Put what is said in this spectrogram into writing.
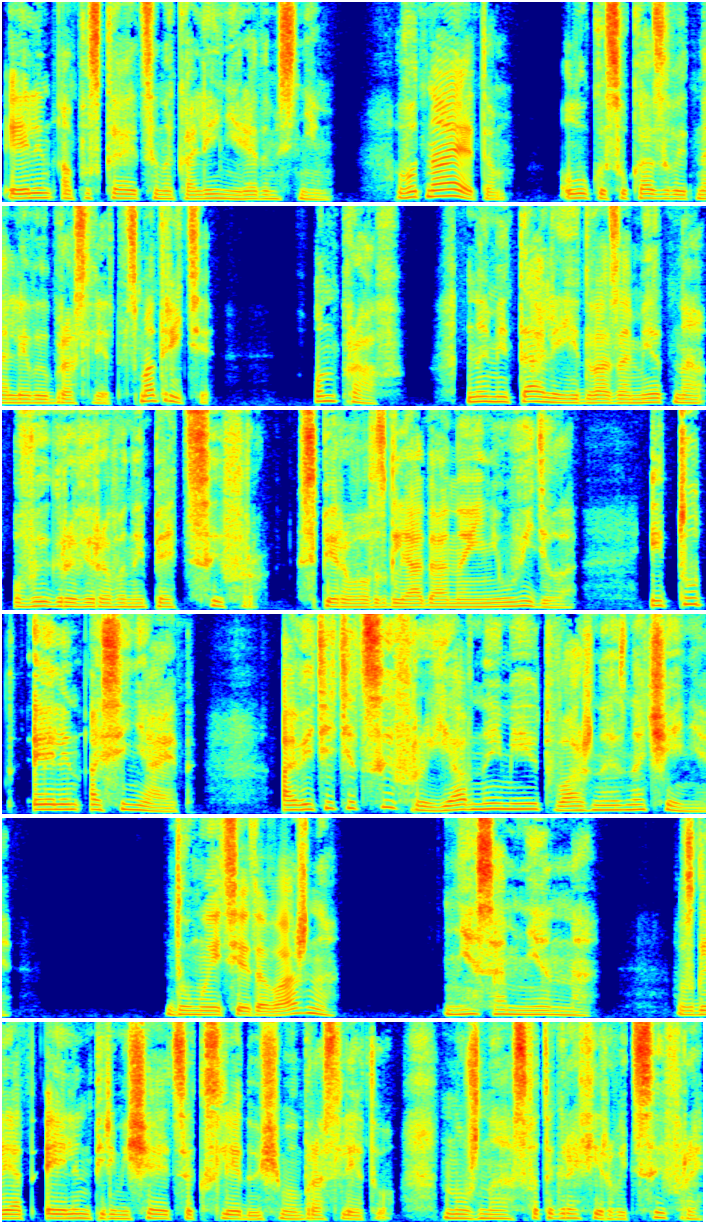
Эллен опускается на колени рядом с ним. «Вот на этом», — Лукас указывает на левый браслет. «Смотрите». Он прав. На металле едва заметно выгравированы пять цифр. С первого взгляда она и не увидела. И тут Эллен осеняет. А ведь эти цифры явно имеют важное значение. Думаете, это важно? Несомненно. Взгляд Эллен перемещается к следующему браслету. Нужно сфотографировать цифры,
